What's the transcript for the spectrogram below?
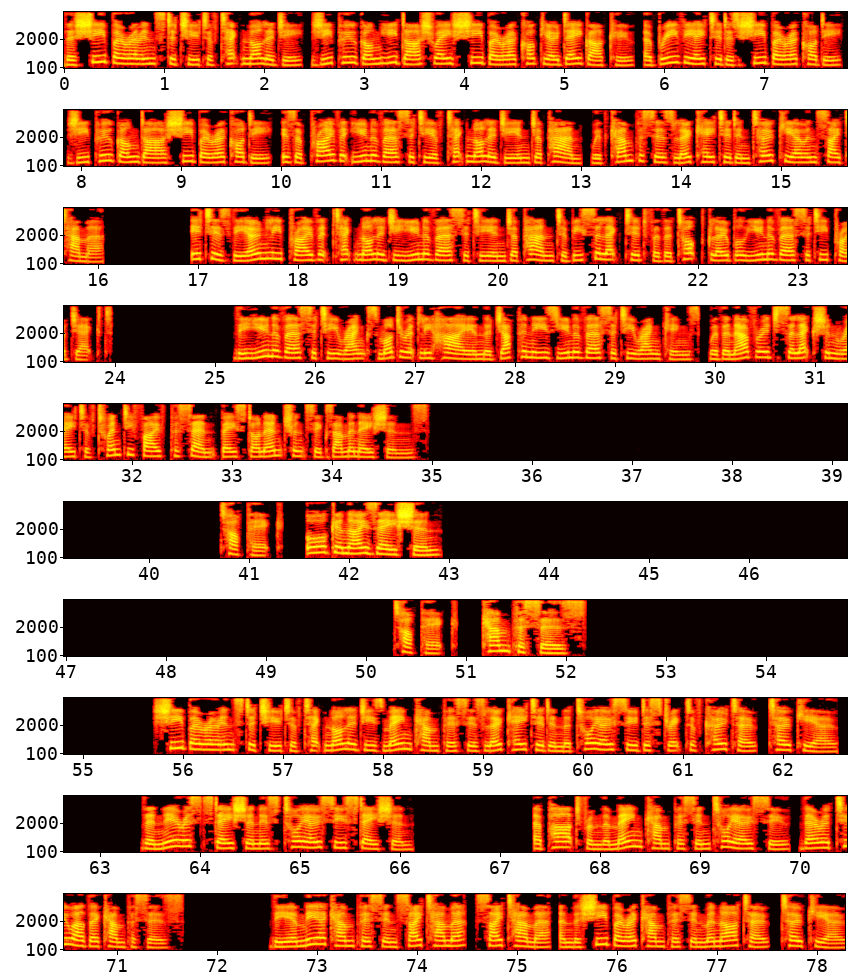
The Shibaura Institute of Technology, Jipugongyi Dashui Shibaura Kogyo Daigaku, abbreviated as Shibaura Kodai, Jipugongda Shibaura Kodai, is a private university of technology in Japan, with campuses located in Tokyo and Saitama. It is the only private technology university in Japan to be selected for the Top Global University Project. The university ranks moderately high in the Japanese university rankings, with an average selection rate of 25% based on entrance examinations. Organization. Campuses. Shibaura Institute of Technology's main campus is located in the Toyosu district of Koto, Tokyo. The nearest station is Toyosu Station. Apart from the main campus in Toyosu, there are two other campuses. The Omiya campus in Saitama, Saitama, and the Shibaura campus in Minato, Tokyo.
